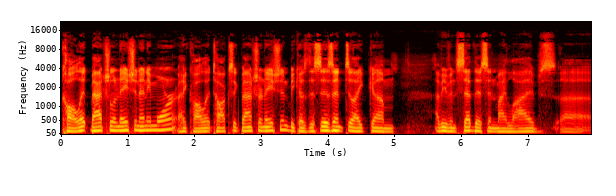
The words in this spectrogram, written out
call it Bachelor Nation anymore. I call it Toxic Bachelor Nation because this isn't like um, I've even said this in my lives uh,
